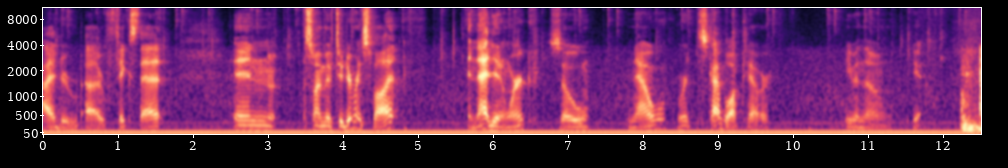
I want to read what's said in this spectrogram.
I had to uh, fix that. And so I moved to a different spot and that didn't work. So now we're at the skyblock tower. Even though yeah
